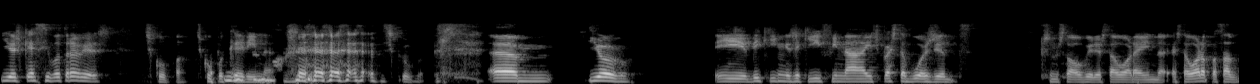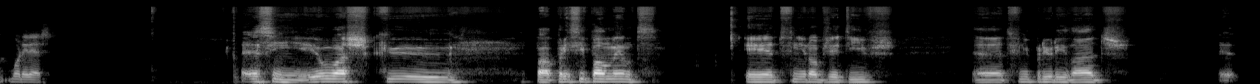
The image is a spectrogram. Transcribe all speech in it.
e eu esqueci outra vez. Desculpa, desculpa, Karina. desculpa. Um, Diogo, e diquinhas aqui finais para esta boa gente que nos está a ouvir esta hora ainda. Esta hora, passado uma hora e dez. É assim, eu acho que pá, principalmente é definir objetivos uh, definir prioridades. Uh,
